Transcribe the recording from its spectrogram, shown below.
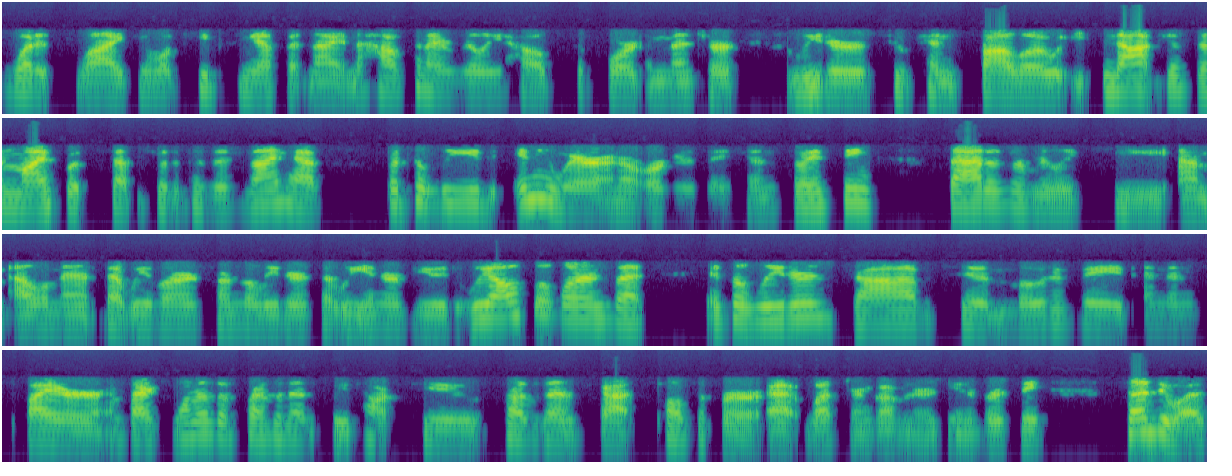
what it's like and what keeps me up at night and how can I really help support and mentor leaders who can follow not just in my footsteps for the position I have, but to lead anywhere in our organization. So I think that is a really key um, element that we learned from the leaders that we interviewed. We also learned that it's a leader's job to motivate and inspire. In fact, one of the presidents we talked to, President Scott Pulsipher at Western Governors University, said to us,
